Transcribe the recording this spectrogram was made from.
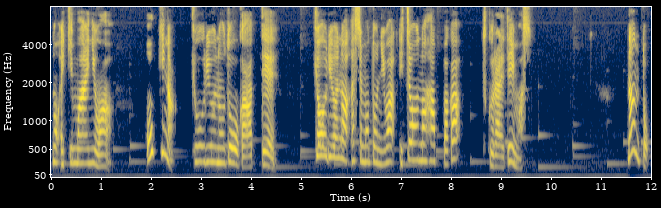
の駅前には、大きな恐竜の像があって、恐竜の足元にはイチョウの葉っぱが作られています。なんと、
